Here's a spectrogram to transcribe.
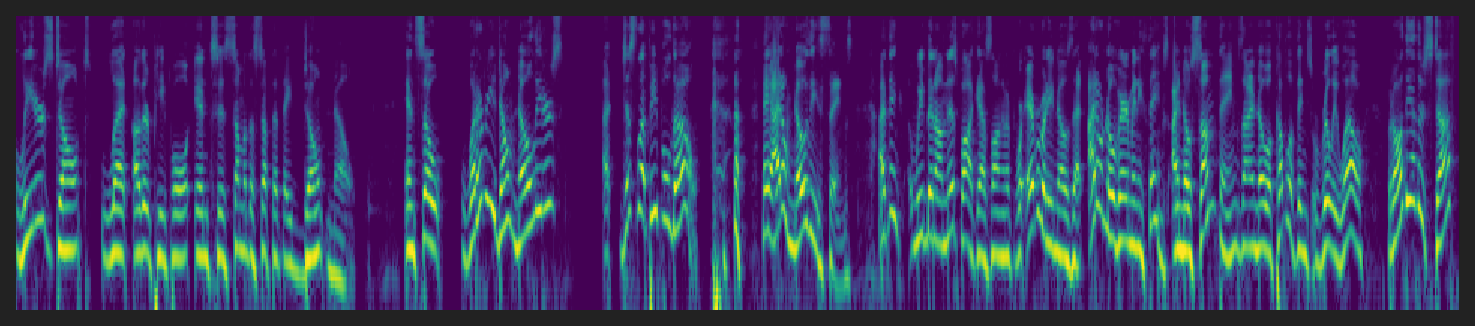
Leaders don't let other people into some of the stuff that they don't know. And so, whatever you don't know, leaders, just let people know. hey, I don't know these things. I think we've been on this podcast long enough where everybody knows that I don't know very many things. I know some things and I know a couple of things really well, but all the other stuff,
